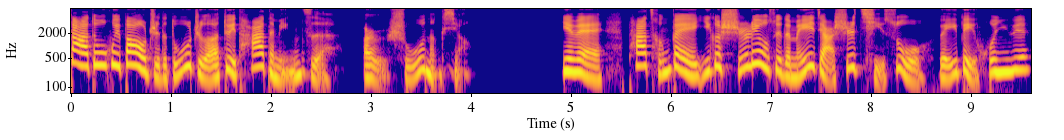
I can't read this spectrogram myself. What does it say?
大都会报纸的读者对他的名字耳熟能详，因为他曾被一个十六岁的美甲师起诉违背婚约。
